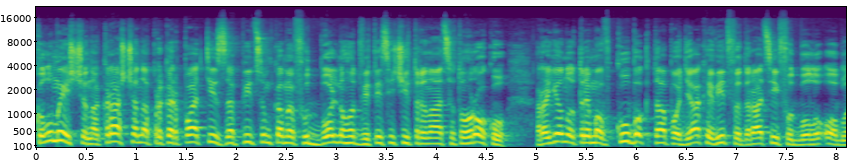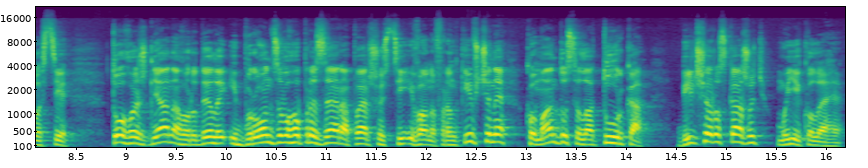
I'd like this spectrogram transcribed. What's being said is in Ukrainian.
Коломийщина краща на Прикарпатті за підсумками футбольного 2013 року. Район отримав кубок та подяки від Федерації футболу області. Того ж дня нагородили і бронзового призера першості Івано-Франківщини команду села Турка. Більше розкажуть мої колеги.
